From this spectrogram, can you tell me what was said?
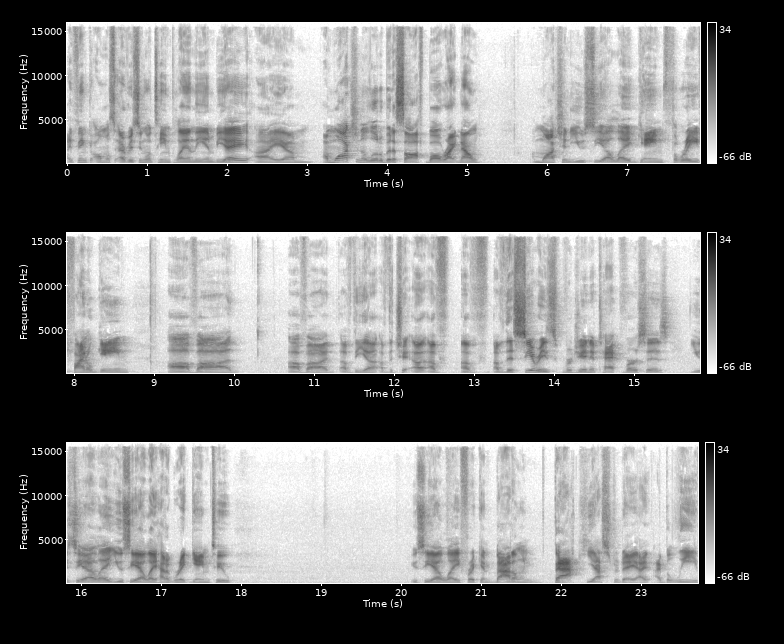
I think almost every single team play in the NBA. I um I'm watching a little bit of softball right now. I'm watching UCLA game 3, final game of uh of uh, of the uh, of the uh, of of of this series, Virginia Tech versus UCLA. UCLA had a great game too. UCLA freaking battling back yesterday, I, I believe,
